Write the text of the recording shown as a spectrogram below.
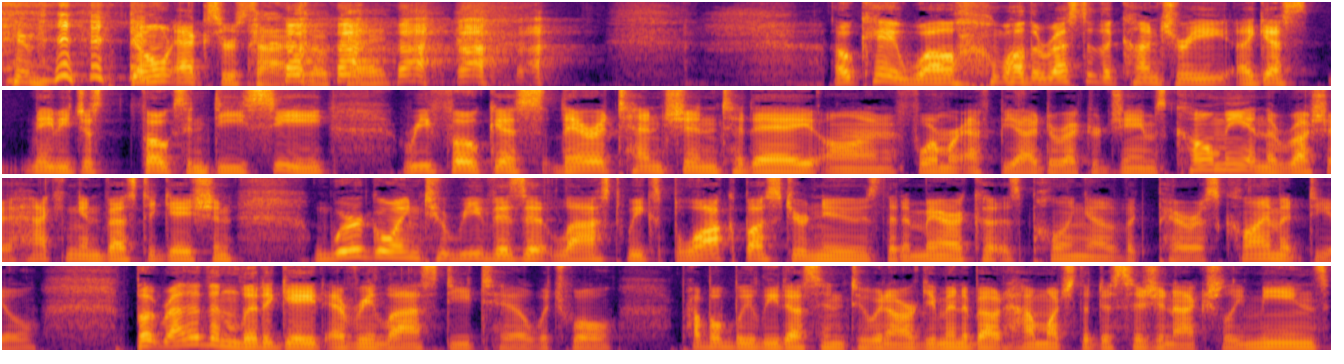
don't exercise, okay? Okay, well, while the rest of the country, I guess maybe just folks in DC, refocus their attention today on former FBI Director James Comey and the Russia hacking investigation, we're going to revisit last week's blockbuster news that America is pulling out of the Paris climate deal. But rather than litigate every last detail, which will probably lead us into an argument about how much the decision actually means,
